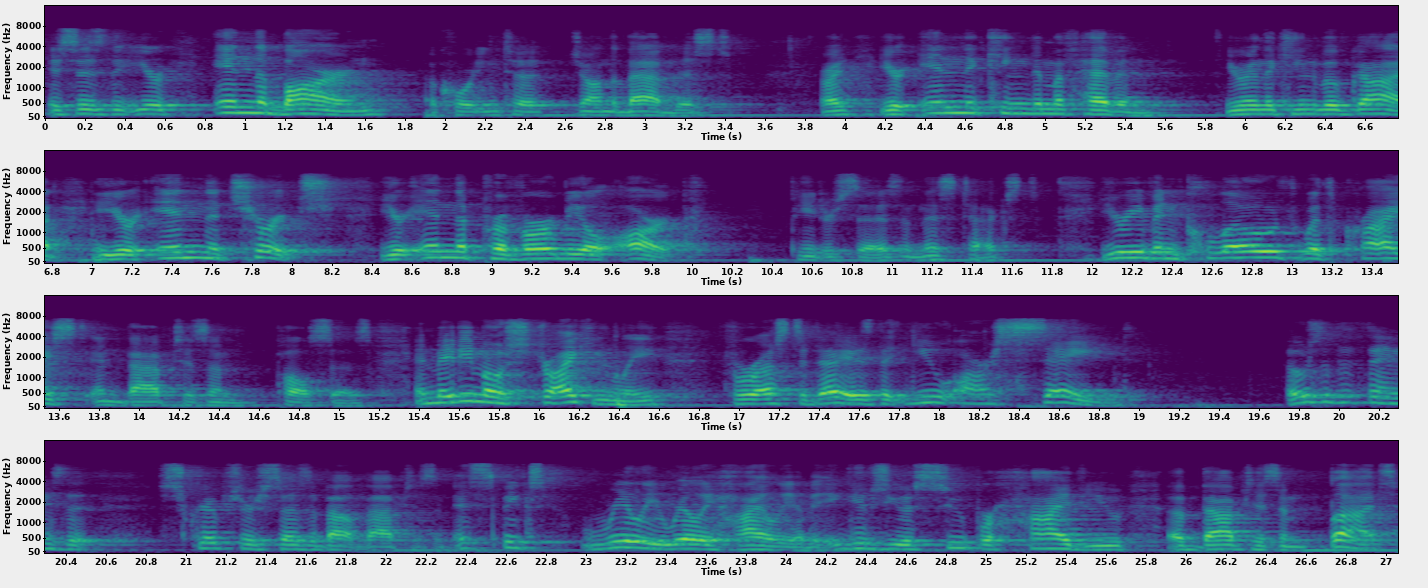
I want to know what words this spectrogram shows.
it says that you're in the barn, according to John the Baptist, right? You're in the kingdom of heaven, you're in the kingdom of God, you're in the church, you're in the proverbial ark, Peter says in this text. You're even clothed with Christ in baptism, Paul says. And maybe most strikingly for us today is that you are saved. Those are the things that Scripture says about baptism. It speaks really, really highly of it. It gives you a super high view of baptism. But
